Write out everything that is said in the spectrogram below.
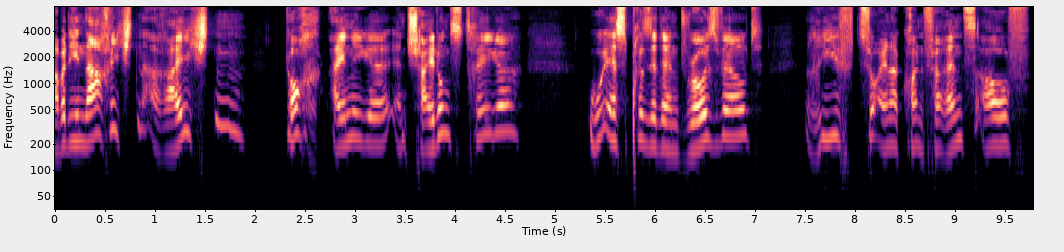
Aber die Nachrichten erreichten doch einige Entscheidungsträger. US-Präsident Roosevelt rief zu einer Konferenz auf,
